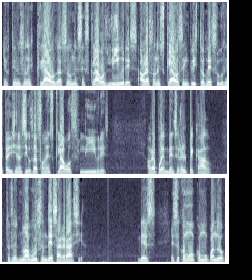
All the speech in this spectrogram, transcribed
Ya ustedes no son esclavos, ya son esclavos libres. Ahora son esclavos en Cristo Jesús, está diciendo así. O sea, son esclavos libres. Ahora pueden vencer el pecado. Entonces no abusen de esa gracia. ¿Ves? Eso es como, como cuando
